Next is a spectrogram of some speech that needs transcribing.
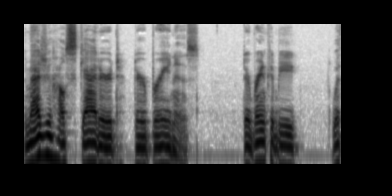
Imagine how scattered their brain is. Their brain could be with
